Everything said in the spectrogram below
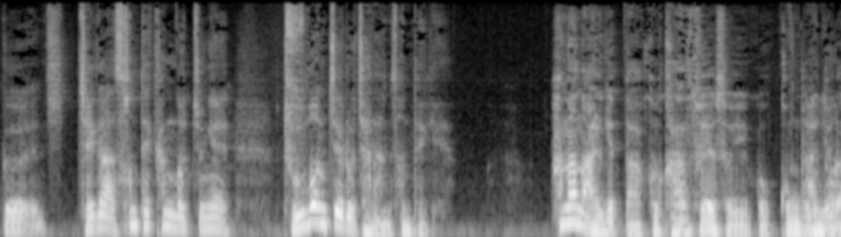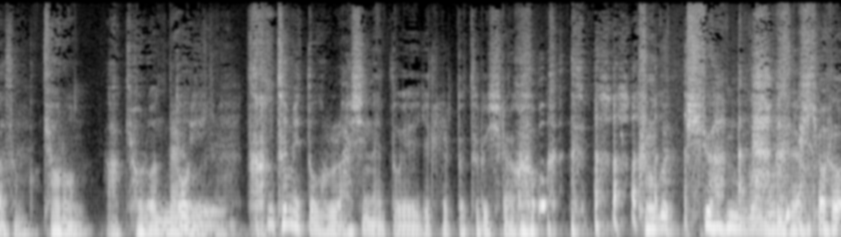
그 제가 선택한 것 중에 두 번째로 잘한 선택이에요. 하나는 알겠다. 그 가수에서 이거 공부로 아니요, 돌아선 거. 결혼. 아 결혼 네. 또 틈틈이 또 그걸 하시네 또 얘기를 또 들으시라고 그런 거 필요한 거 모르세요? 결혼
